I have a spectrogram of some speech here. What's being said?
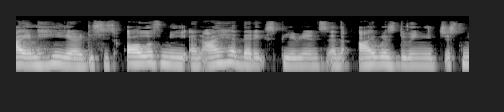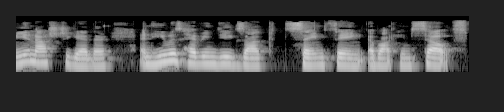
I am here. This is all of me. And I had that experience and I was doing it just me and Ash together. And he was having the exact same thing about himself.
